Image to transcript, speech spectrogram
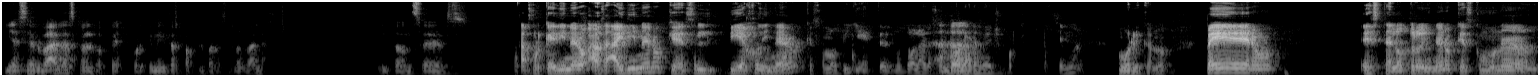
y hacer balas con el papel, porque necesitas papel para hacer las balas. Entonces, Ah, porque hay dinero, o sea, hay dinero que es el viejo dinero, que son los billetes, los dólares, son dólares de hecho, porque pues, Simón. muy rico, ¿no? Pero está el otro dinero que es como una.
